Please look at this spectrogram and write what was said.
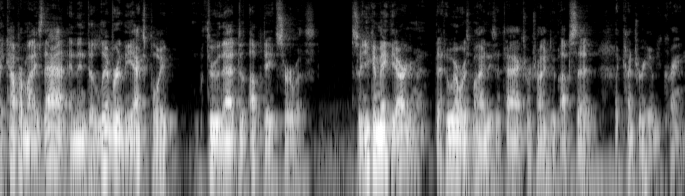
that compromise that and then deliver the exploit through that update service. So you can make the argument that whoever is behind these attacks were trying to upset the country of Ukraine.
